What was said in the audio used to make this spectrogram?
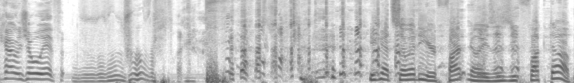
Chicago Show with. You got so into your fart noises, you fucked up.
